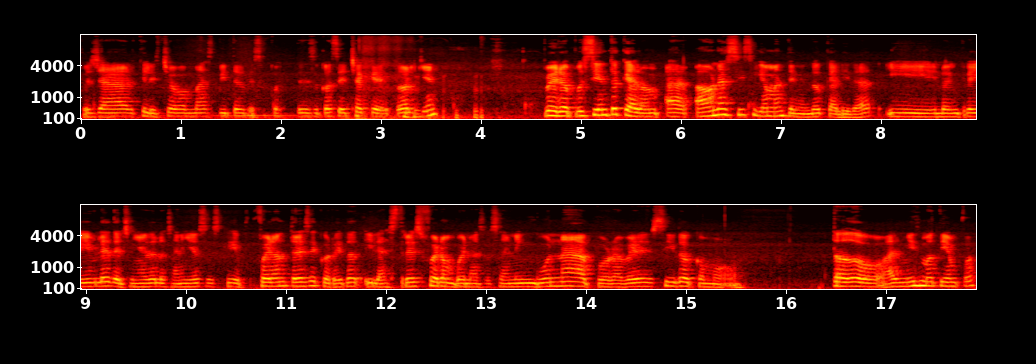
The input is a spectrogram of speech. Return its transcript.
pues ya que le echó más Peter de su, de su cosecha que Tolkien. Pero pues siento que aún así sigue manteniendo calidad y lo increíble del Señor de los Anillos es que fueron tres de corrido y las tres fueron buenas, o sea, ninguna por haber sido como todo al mismo tiempo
